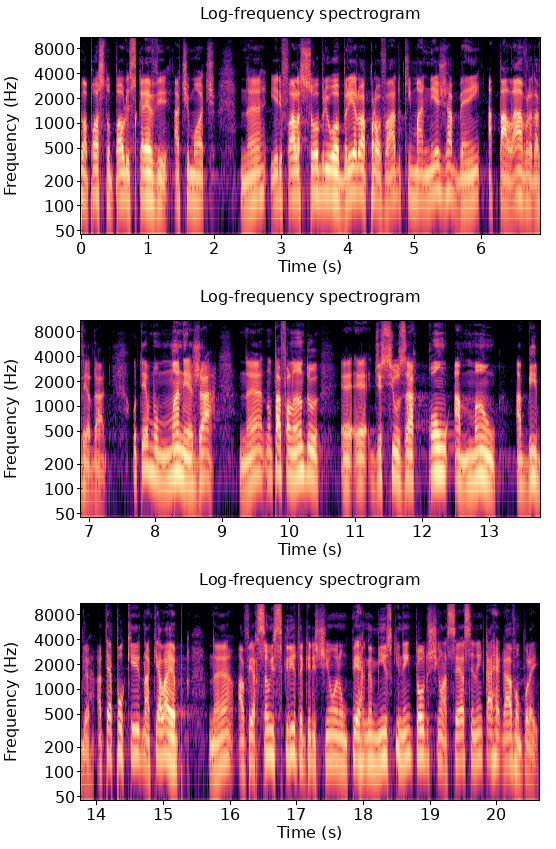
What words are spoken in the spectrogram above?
que o apóstolo Paulo escreve a Timóteo, né? e ele fala sobre o obreiro aprovado que maneja bem a palavra da verdade. O termo manejar né, não está falando é, é, de se usar com a mão a Bíblia, até porque naquela época né, a versão escrita que eles tinham eram pergaminhos que nem todos tinham acesso e nem carregavam por aí.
